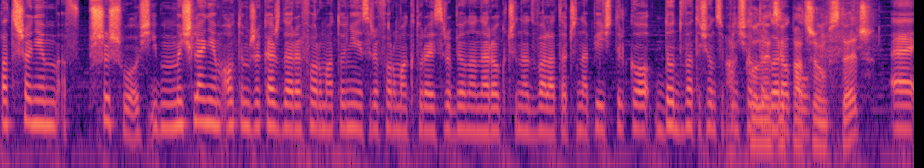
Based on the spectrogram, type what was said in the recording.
patrzeniem w przyszłość i myśleniem o tym, że każda reforma to nie jest reforma, która jest robiona na rok, czy na dwa lata, czy na pięć, tylko do A 2050 koledzy roku. patrzą wstecz? E,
